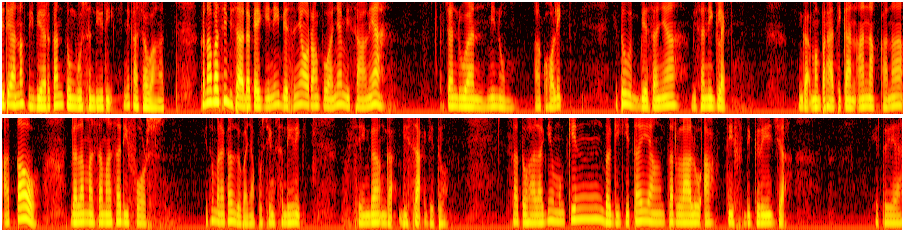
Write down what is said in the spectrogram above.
Jadi anak dibiarkan tumbuh sendiri. Ini kacau banget. Kenapa sih bisa ada kayak gini? Biasanya orang tuanya misalnya kecanduan minum, alkoholik. Itu biasanya bisa neglect. Nggak memperhatikan anak karena atau dalam masa-masa divorce. Itu mereka sudah banyak pusing sendiri sehingga nggak bisa gitu. Satu hal lagi mungkin bagi kita yang terlalu aktif di gereja, gitu ya.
